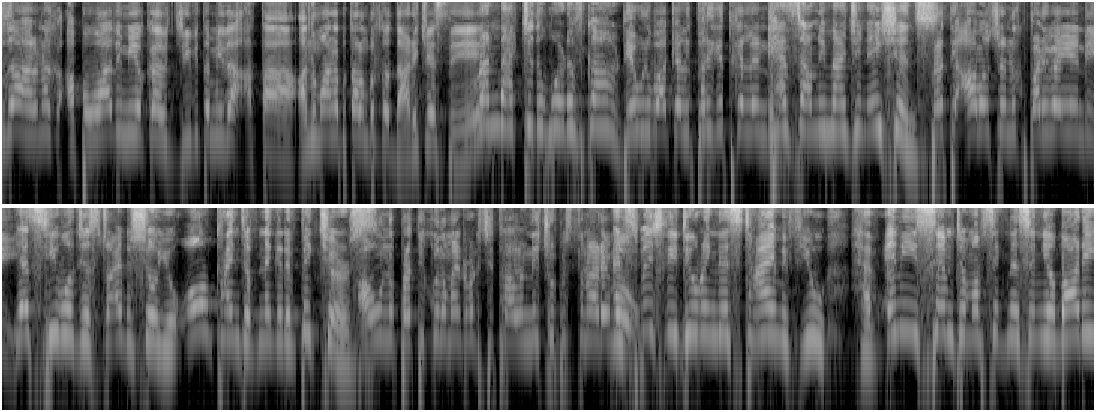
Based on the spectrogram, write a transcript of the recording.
ఉదాహరణకు అపవాది మీ యొక్క జీవితం మీద అత- అనుమానపు తలంపులతో దాడి చేస్తే Run back to the word of God. దేవుని వాక్యానికి పరిగెత్తుకెళ్ళండి Cast down imaginations. ప్రతి ఆలోచనకు పడివేయండి Yes, he will just try to show you all kinds of negative pictures. అవును ప్రతికూలమైనటువంటి చిత్రాలన్నీ చూపిస్తున్నాడేమో Especially during this time, if you have any symptom of sickness in your body,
